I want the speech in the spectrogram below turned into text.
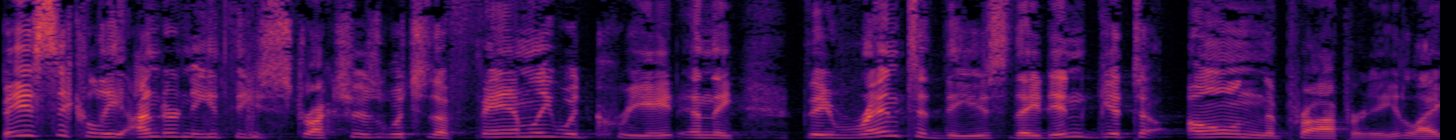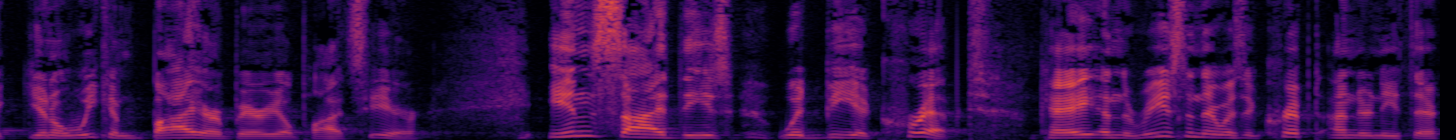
Basically, underneath these structures, which the family would create, and they, they rented these, they didn't get to own the property. Like, you know, we can buy our burial plots here. Inside these would be a crypt, okay? And the reason there was a crypt underneath there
